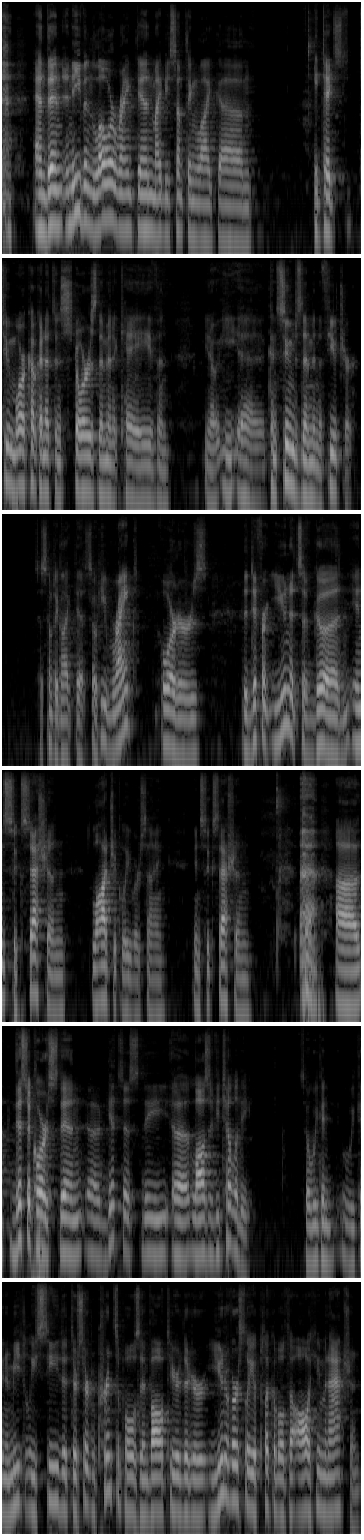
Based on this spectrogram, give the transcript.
And then an even lower ranked end might be something like um, he takes two more coconuts and stores them in a cave and, you know, eat, uh, consumes them in the future. So something like this. So he rank orders the different units of good in succession, logically we're saying, in succession. Uh, this, of course, then uh, gets us the uh, laws of utility. So we can we can immediately see that there's certain principles involved here that are universally applicable to all human action,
